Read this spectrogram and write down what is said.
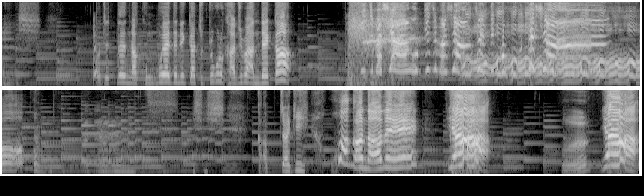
에이씨. 어쨌든 나 공부해야 되니까 저쪽으로 가주면 안 될까? 웃기지 마, 샹! 웃기지 마, 샹! 절대 어, 공부 못하셔! 갑자기 화가 나네. 야! 어? 야!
